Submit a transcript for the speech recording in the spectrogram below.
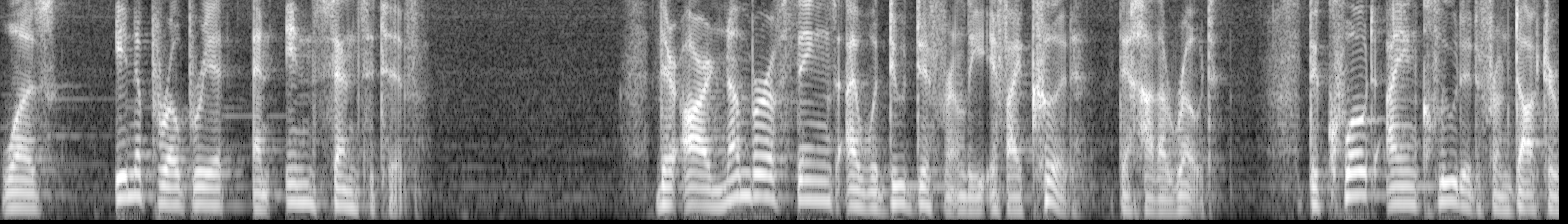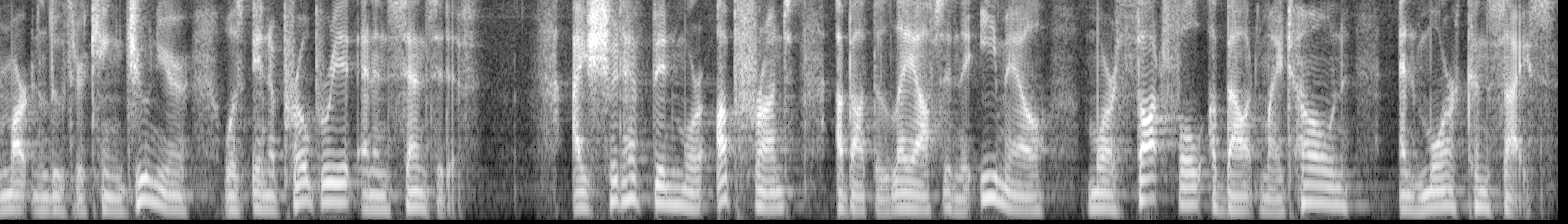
was inappropriate and insensitive. There are a number of things I would do differently if I could, Tejada wrote. The quote I included from Dr. Martin Luther King Jr. was inappropriate and insensitive. I should have been more upfront about the layoffs in the email more thoughtful about my tone, and more concise.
